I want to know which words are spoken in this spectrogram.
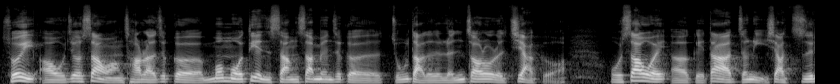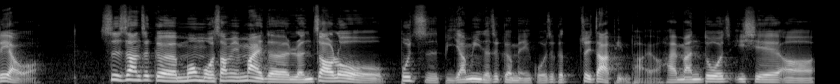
所以啊，我就上网查了这个某某电商上面这个主打的人造肉的价格哦。我稍微呃给大家整理一下资料哦。事实上，这个某某上面卖的人造肉不止比亚密的这个美国这个最大品牌哦，还蛮多一些呃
